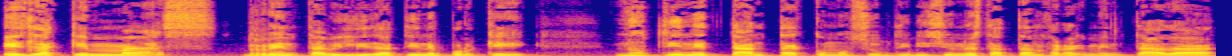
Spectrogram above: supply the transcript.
es la que más rentabilidad tiene porque no tiene tanta como subdivisión, no está tan fragmentada,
